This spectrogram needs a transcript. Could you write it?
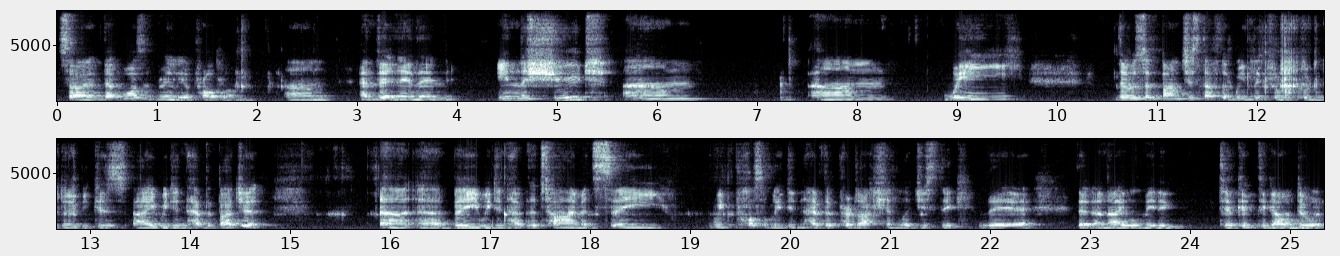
So that wasn't really a problem. Um, and then, and then in the shoot, um, um, we there was a bunch of stuff that we literally couldn't do because a we didn't have the budget, uh, uh, b we didn't have the time, and c we possibly didn't have the production logistic there that enabled me to to, to go and do it.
